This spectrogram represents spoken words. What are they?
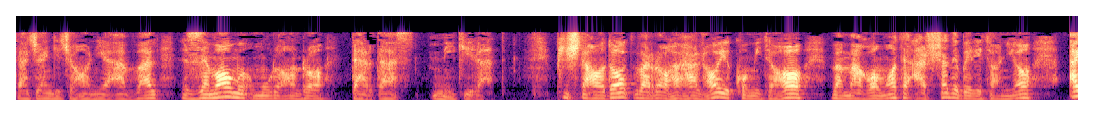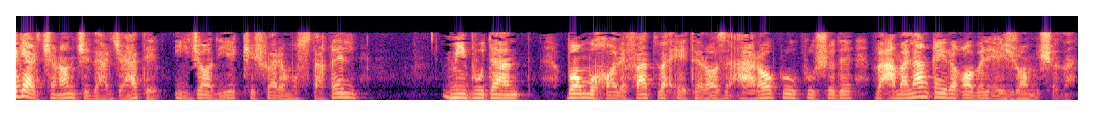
در جنگ جهانی اول زمام امور آن را در دست می‌گیرد. پیشنهادات و راه های کمیته ها و مقامات ارشد بریتانیا اگر چنانچه در جهت ایجاد یک کشور مستقل می بودند با مخالفت و اعتراض اعراب روبرو شده و عملا غیر قابل اجرا می شدند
